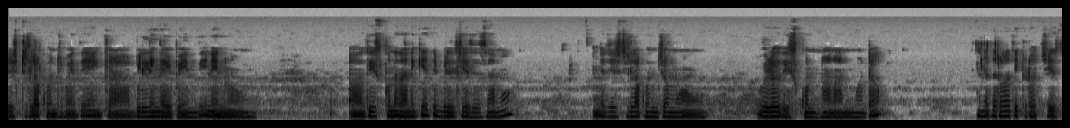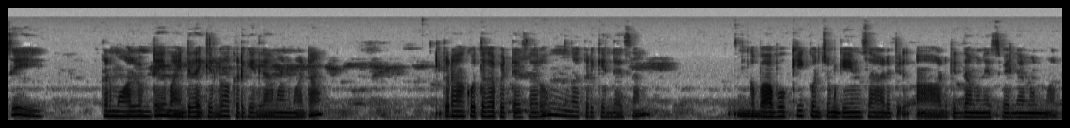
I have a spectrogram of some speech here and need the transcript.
జస్ట్ ఇలా కొంచెం అయితే ఇంకా బిల్లింగ్ అయిపోయింది. నేను తీసుకున్న దానికి అయితే బిల్ చేసేసాము. ఇంకా జస్ట్ ఇలా కొంచెము వీడియో తీసుకుంటున్నాను అనమాట ఇంకా తర్వాత ఇక్కడ వచ్చేసి ఇక్కడ మాల్ ఉంటే మా ఇంటి దగ్గరలో అక్కడికి వెళ్ళాము అనమాట ఇక్కడ కొత్తగా పెట్టేశారు ఇంకా అక్కడికి వెళ్ళేసాం. ఇంకా బాబుకి కొంచెం గేమ్స్ ఆడిపి ఆడిపిద్దామనేసి వెళ్ళామన్నమాట.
